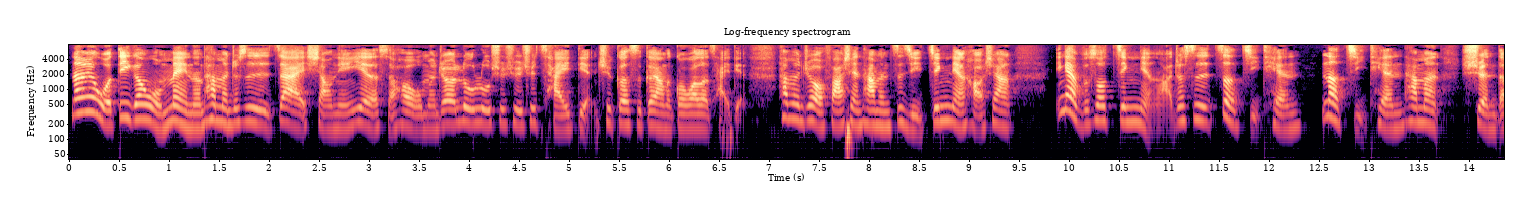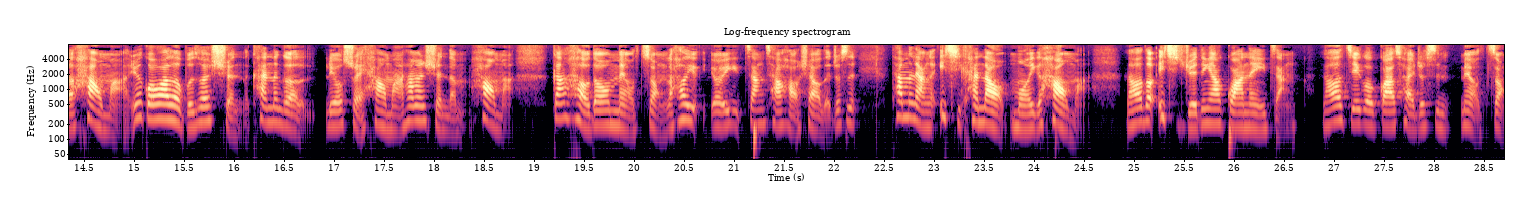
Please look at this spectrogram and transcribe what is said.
那因为我弟跟我妹呢，他们就是在小年夜的时候，我们就陆陆续续去踩点，去各式各样的刮刮乐踩点，他们就有发现他们自己今年好像。应该不是说今年啦，就是这几天那几天他们选的号码，因为刮刮乐不是会选看那个流水号码，他们选的号码刚好都没有中。然后有有一张超好笑的，就是他们两个一起看到某一个号码，然后都一起决定要刮那一张，然后结果刮出来就是没有中。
